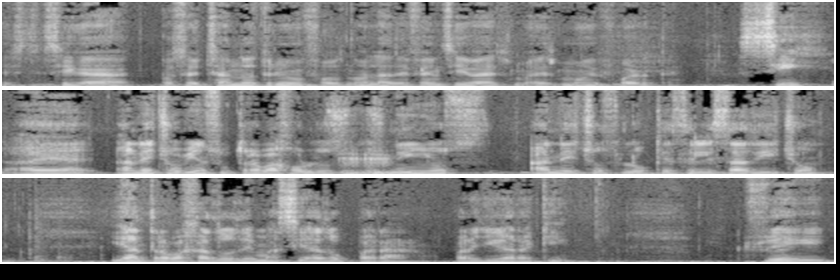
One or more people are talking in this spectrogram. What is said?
este, siga cosechando triunfos, ¿no? La defensiva es, es muy fuerte. Sí, eh, han hecho bien su trabajo los, niños, han hecho lo que se les ha dicho y han trabajado demasiado para, para llegar aquí. Sí,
